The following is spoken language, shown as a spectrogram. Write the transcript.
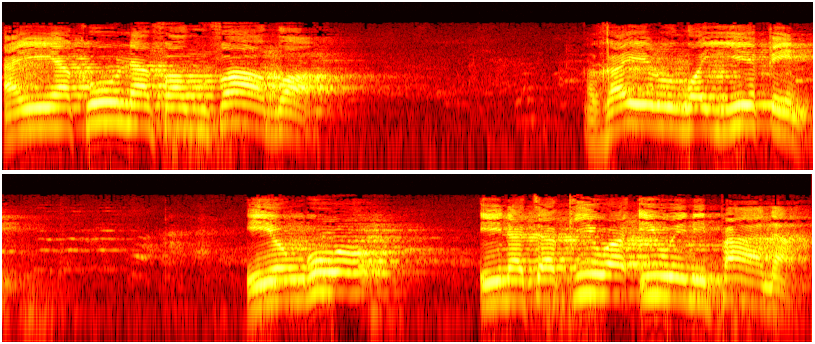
ayakuna fadfadha ghairu dhayiqin, hiyo nguo inatakiwa iwe ni pana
